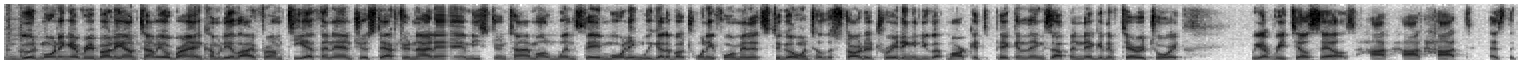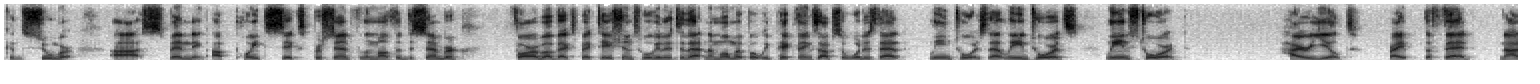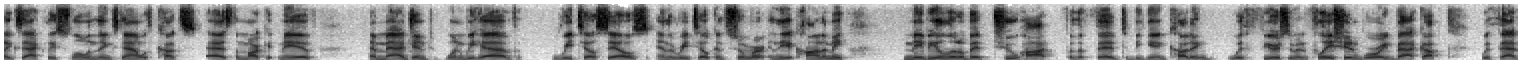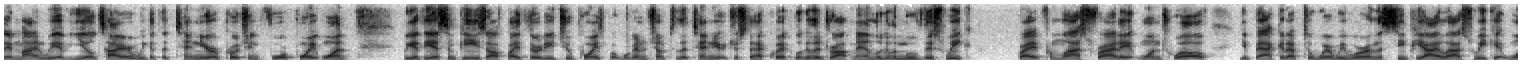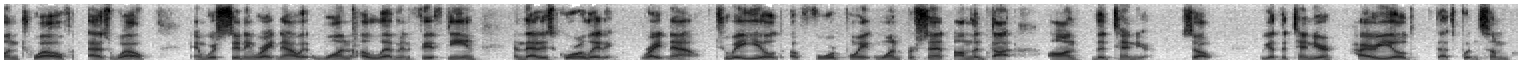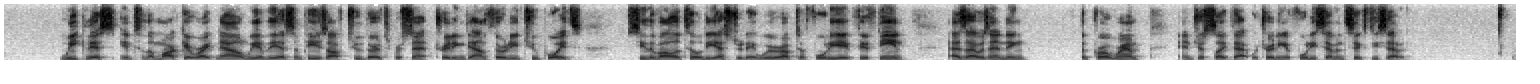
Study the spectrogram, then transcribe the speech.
Good morning, everybody. I'm Tommy O'Brien coming to you live from TFNN just after 9 a.m. Eastern Time on Wednesday morning. We got about 24 minutes to go until the start of trading, and you got markets picking things up in negative territory. We got retail sales hot, hot, hot as the consumer uh, spending up 0.6% for the month of December, far above expectations. We'll get into that in a moment, but we pick things up. So, what does that lean towards? That lean towards leans toward higher yield, right? The Fed not exactly slowing things down with cuts as the market may have imagined when we have retail sales and the retail consumer and the economy. Maybe a little bit too hot for the Fed to begin cutting with fears of inflation roaring back up. With that in mind, we have yields higher. We get the 10-year approaching 4.1. We get the S&Ps off by 32 points, but we're going to jump to the 10-year just that quick. Look at the drop, man. Look at the move this week, right? From last Friday at 112 you back it up to where we were on the CPI last week at 112 as well. And we're sitting right now at 111.15. And that is correlating right now to a yield of 4.1% on the dot on the 10 year. So we got the 10 year higher yield. That's putting some weakness into the market right now. And we have the S&Ps off two thirds percent, trading down 32 points. See the volatility yesterday. We were up to 48.15 as I was ending the program. And just like that, we're trading at 47.67.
